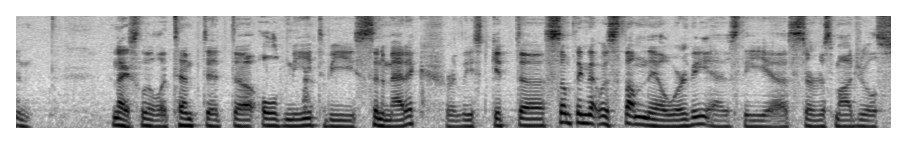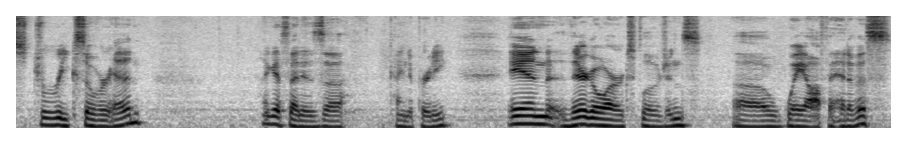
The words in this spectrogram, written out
And a nice little attempt at uh, old me to be cinematic, or at least get uh, something that was thumbnail worthy as the uh, service module streaks overhead. I guess that is uh, kind of pretty. And there go our explosions, uh, way off ahead of us.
